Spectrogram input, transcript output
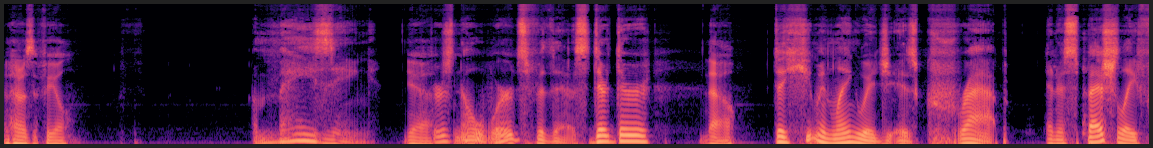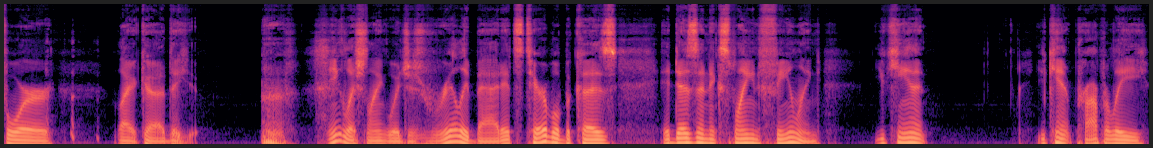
And how does it feel? Amazing. Yeah, There's no words for this. They're they're no, the human language is crap and especially for like uh, the english language is really bad it's terrible because it doesn't explain feeling you can't you can't properly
